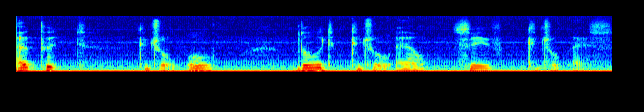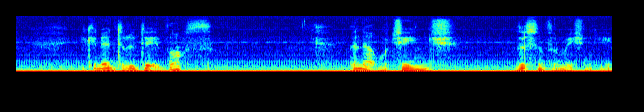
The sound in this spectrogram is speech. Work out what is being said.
output Control O, load Control L, save Control S. You can enter a date of birth and that will change this information here.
